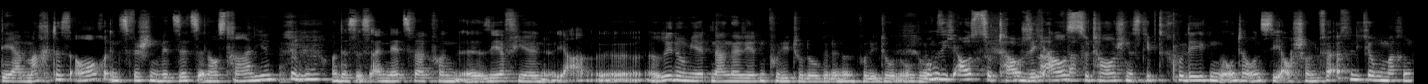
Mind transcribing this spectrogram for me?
Der macht es auch, inzwischen mit Sitz in Australien. Mhm. Und das ist ein Netzwerk von äh, sehr vielen ja, äh, renommierten, engagierten Politologinnen und Politologen. Um sich auszutauschen. Um sich einfach. auszutauschen. Es gibt Kollegen unter uns, die auch schon Veröffentlichungen machen,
